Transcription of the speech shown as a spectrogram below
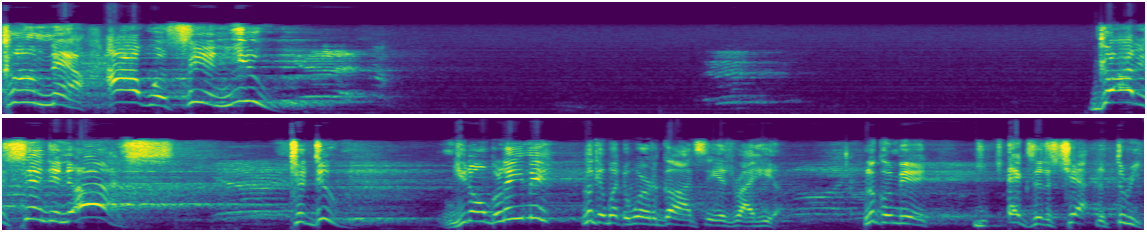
Come now, I will send you. Yes. God is sending us to do. You don't believe me? Look at what the word of God says right here. Look with me at Exodus chapter 3.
